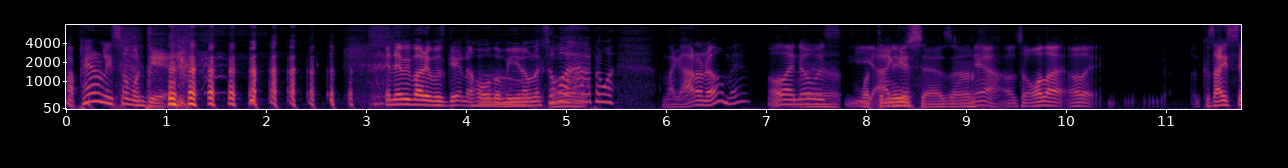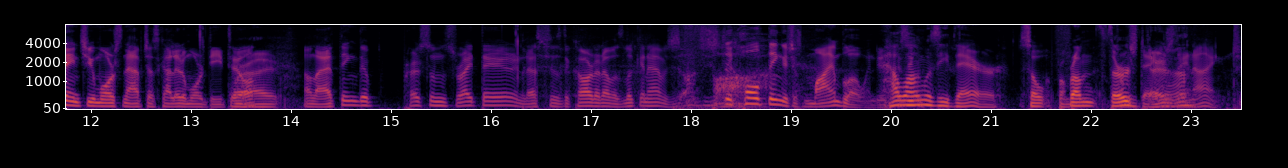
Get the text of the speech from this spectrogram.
apparently someone did. and everybody was getting a hold of me, and I'm like, so what oh, fuck. happened? What? I'm like, I don't know, man. All I know is Yeah, what the I news guess, says, huh? yeah. So all I, all I, because I sent you more Snapchats, got a little more detail. Right. I'm like, I think the person's right there, and that's just the car that I was looking at. It was just, oh, just the whole thing is just mind blowing, dude. How 'Cause long it- was he there? So From- from, Thursday. Thursday huh? night.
